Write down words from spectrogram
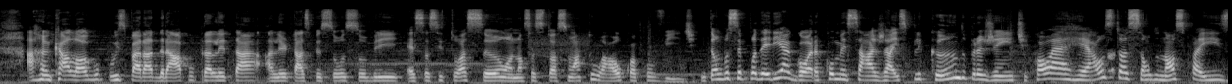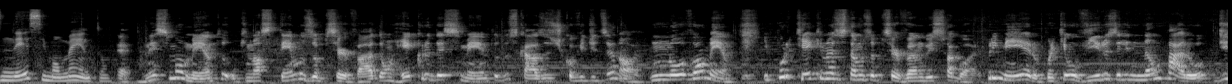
Arrancar logo o esparadrapo para alertar, alertar as pessoas sobre essa situação, a nossa situação atual com a Covid. Então você poderia agora começar já explicando pra gente qual é a real situação do nosso país nesse momento? É, nesse momento, o que nós temos temos observado é um recrudescimento dos casos de Covid-19, um novo aumento. E por que que nós estamos observando isso agora? Primeiro, porque o vírus ele não parou de,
